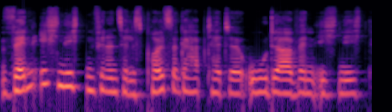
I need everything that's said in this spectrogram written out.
wenn ich nicht ein finanzielles Polster gehabt hätte oder wenn ich nicht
